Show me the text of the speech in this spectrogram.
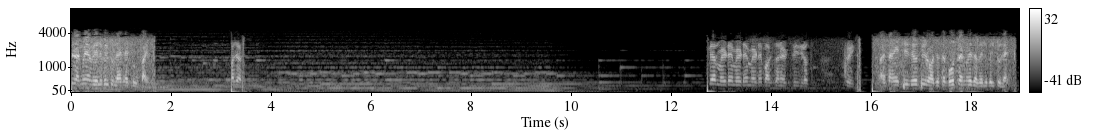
Runway available to land at 25. Roger. Mayday, Mayday, Mayday, Pakistan 8303. Pakistan 8303, Roger sir, both runways available to land.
